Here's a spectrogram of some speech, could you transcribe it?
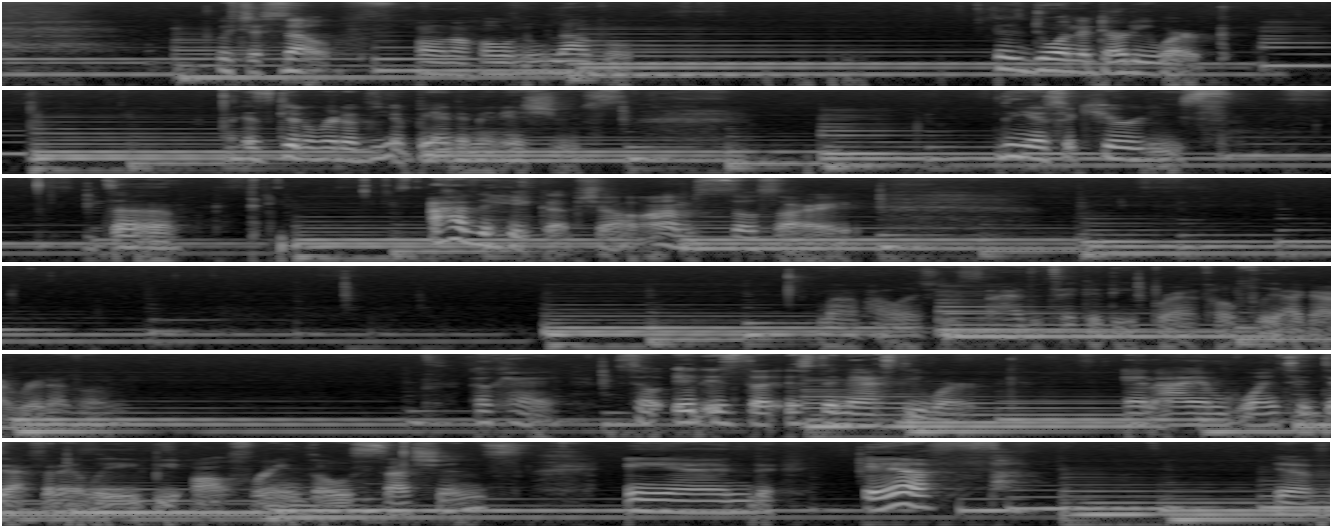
with yourself on a whole new level. It's doing the dirty work. It's getting rid of the abandonment issues, the insecurities, the. I have the hiccups, y'all. I'm so sorry. My apologies. I had to take a deep breath. Hopefully, I got rid of them. Okay, so it is the it's the nasty work, and I am going to definitely be offering those sessions. And if if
